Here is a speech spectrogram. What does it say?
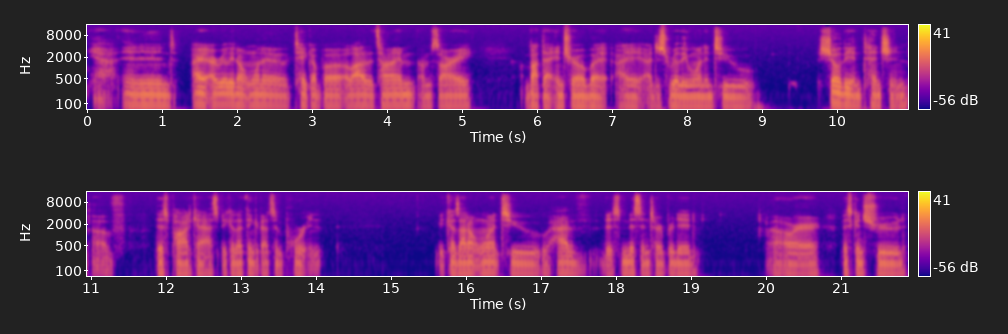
Yeah, and I, I really don't want to take up a, a lot of the time. I'm sorry about that intro, but I, I just really wanted to show the intention of this podcast because I think that's important. Because I don't want to have this misinterpreted uh, or misconstrued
